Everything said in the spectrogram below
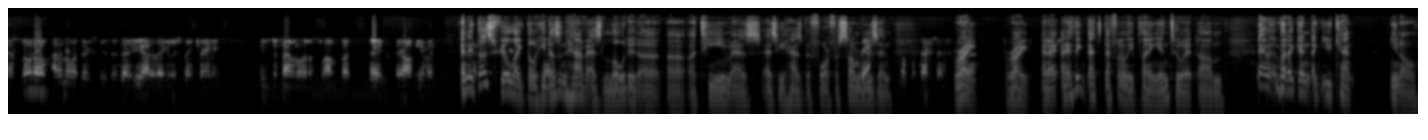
Yeah, Soto. I don't know what the excuse is there. He had a regular spring training. He's just having a little slump, but hey, they're all human. And it does feel like though he doesn't have as loaded a, a, a team as as he has before for some Yeah. reason. No protection. Right, right, and I and I think that's definitely playing into it. Um, eh, but again, you can't, you know,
